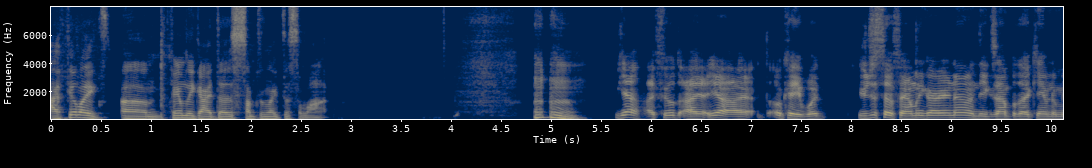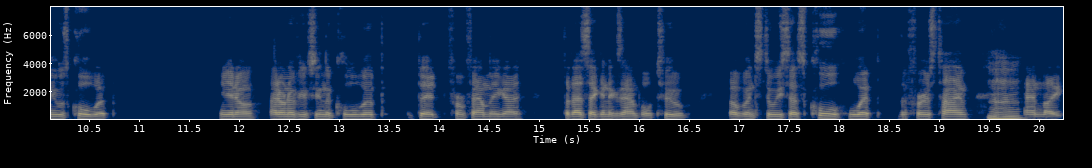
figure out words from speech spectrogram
I, feel like um Family Guy does something like this a lot. Yeah, I feel I yeah, I okay, what you just said Family Guy right now, and the example that came to me was Cool Whip. You know, I don't know if you've seen the Cool Whip bit from Family Guy, but that's like an example too of when Stewie says Cool Whip the first time, hmm and like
